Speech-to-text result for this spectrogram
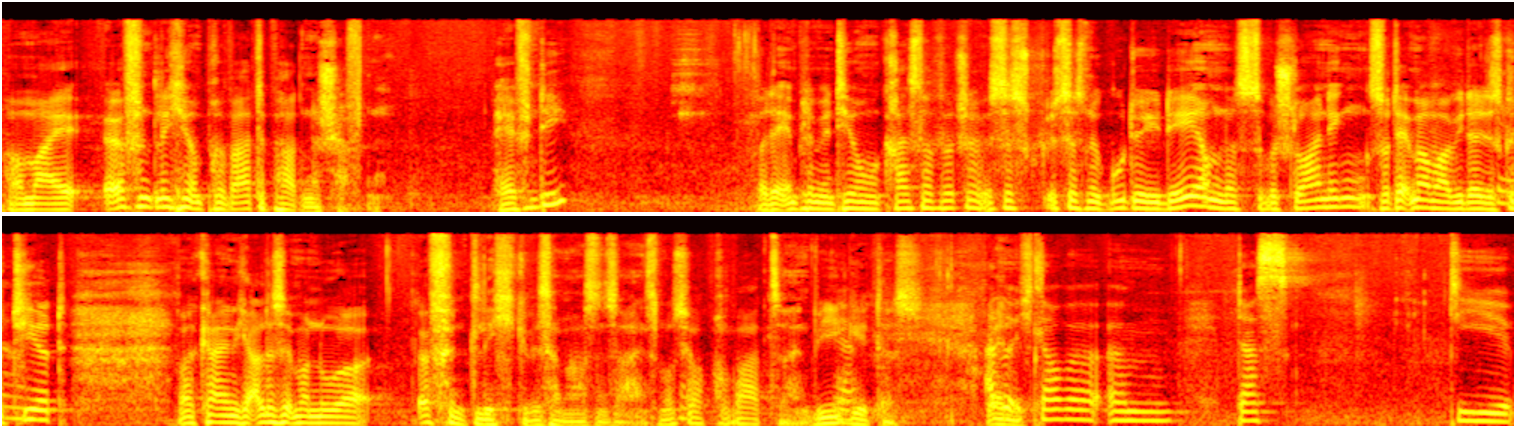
Frau May, öffentliche und private Partnerschaften, helfen die? Bei der Implementierung von Kreislaufwirtschaft, ist das, ist das eine gute Idee, um das zu beschleunigen? Es wird ja immer mal wieder diskutiert. Ja. Man kann ja nicht alles immer nur öffentlich gewissermaßen sein. Es muss ja, ja auch privat sein. Wie ja. geht das? Also ich glaube, ähm, dass die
